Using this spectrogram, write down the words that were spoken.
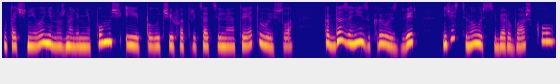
уточнила, не нужна ли мне помощь, и, получив отрицательный ответ, вышла. Когда за ней закрылась дверь, я стянула с себя рубашку,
